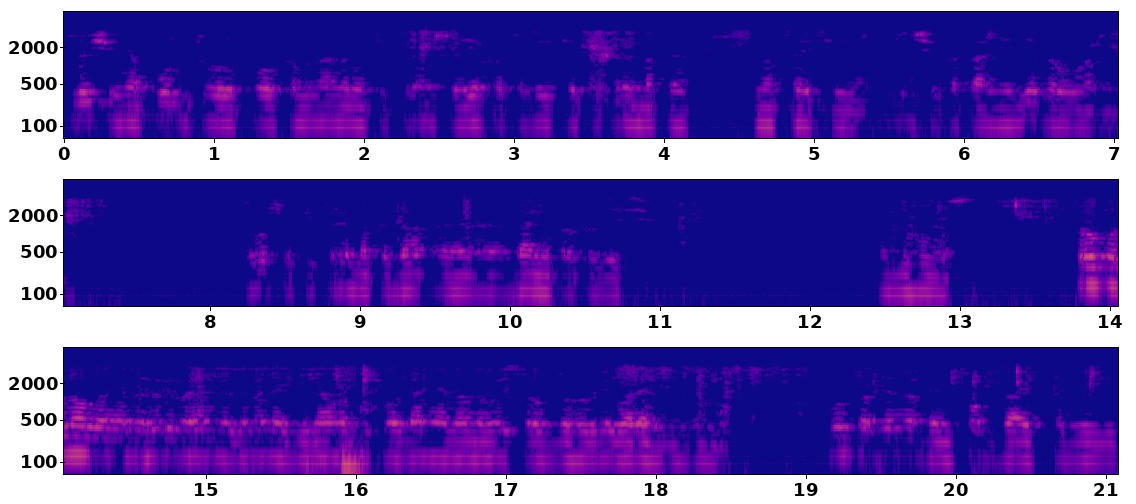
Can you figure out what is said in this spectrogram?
Включення пункту по комунальному підприємству є пропозиція підтримати на сесії. Інші питання є зауваження? Прошу підтримати е, дані пропозиції. Одноголосно. Про поновлення договорів оренди земельних ділянок, укладання на новий строк договорів оренди землі. Пункт 1.1 ФОП Зайцевої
